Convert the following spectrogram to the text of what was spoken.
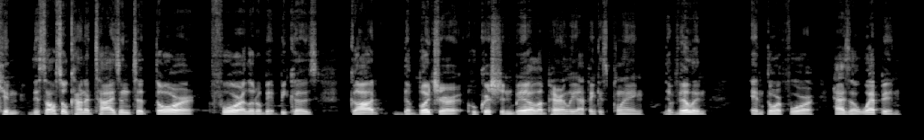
can this also kind of ties into Thor 4 a little bit because God the Butcher, who Christian Bale apparently I think is playing the villain in Thor 4, has a weapon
